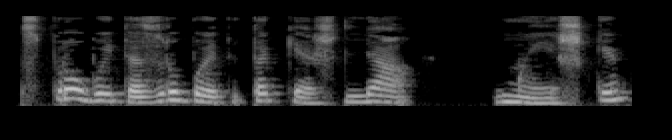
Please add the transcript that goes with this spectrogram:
Спробуйте зробити таке ж для мишки.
